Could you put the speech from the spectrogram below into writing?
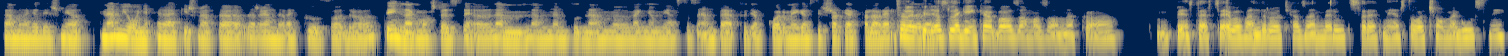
felmelegedés miatt nem jó lelkismerettel rendelek külföldről. Tényleg most ez nem, nem, nem tudnám megnyomni azt az entert, hogy akkor még ezt is rakják fel a repülőre. Főleg, hogy ez leginkább az Amazonnak a pénztárcájába vándorol, hogyha az ember úgy szeretné ezt olcsón megúszni.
